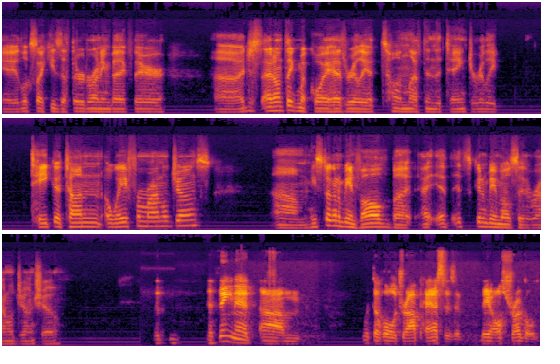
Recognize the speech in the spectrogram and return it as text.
it looks like he's a third running back there. Uh, I just I don't think McCoy has really a ton left in the tank to really take a ton away from Ronald Jones. Um, he's still going to be involved, but I, it, it's going to be mostly the Ronald Jones show. The, the thing that um, with the whole drop passes, they all struggled.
